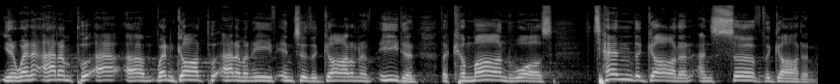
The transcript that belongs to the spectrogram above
You know, when Adam put, um, when God put Adam and Eve into the Garden of Eden, the command was tend the garden and serve the garden.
